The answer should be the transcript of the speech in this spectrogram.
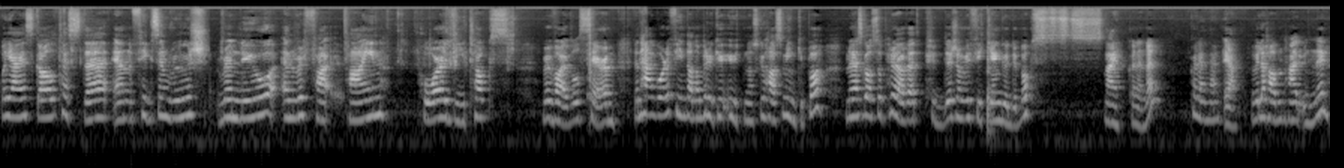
Og jeg skal teste en Figs and Rouge Renew and Refine Pore Detox Revival Serum. Den her går det fint an å bruke uten å skulle ha sminke på, men jeg skal også prøve et pudder som vi fikk i en goodiebox. Nei, kalenderen? Kalenderen. Ja, jeg ville ha den her under.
